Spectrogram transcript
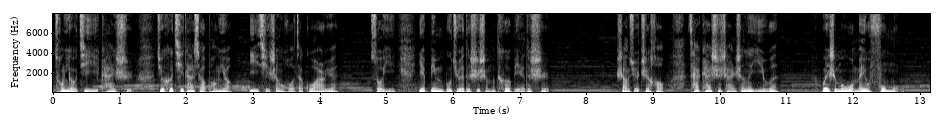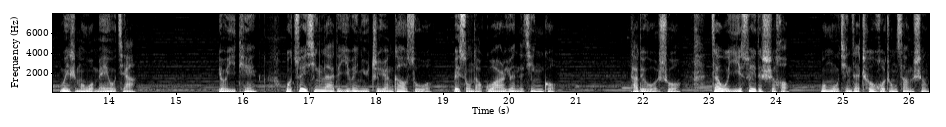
从有记忆开始，就和其他小朋友一起生活在孤儿院，所以也并不觉得是什么特别的事。上学之后，才开始产生了疑问：为什么我没有父母？为什么我没有家？有一天，我最信赖的一位女职员告诉我被送到孤儿院的经过。他对我说：“在我一岁的时候，我母亲在车祸中丧生，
